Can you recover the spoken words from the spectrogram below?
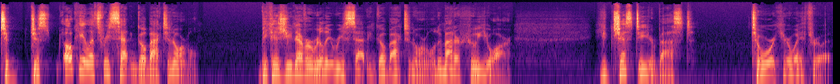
to just, okay, let's reset and go back to normal. Because you never really reset and go back to normal, no matter who you are. You just do your best to work your way through it.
